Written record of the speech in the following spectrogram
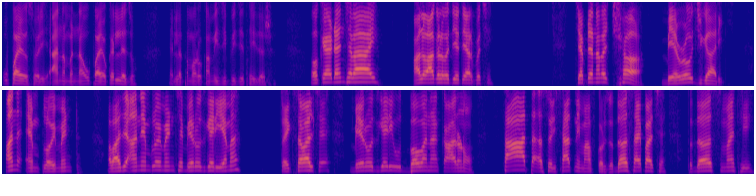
ઉપાયો સોરી આ નંબરના ઉપાયો કરી લેજો. એટલે તમારું કામ ઇઝી પીઝી થઈ જશે. ઓકે ડન છે ભાઈ હાલો, આગળ વધીએ ત્યાર પછી. ચેપ્ટર નંબર છ, બેરોજગારી અનએમ્પ્લોયમેન્ટ હવે આજે અનએમ્પ્લોયમેન્ટ છે, બેરોજગારી એમાં? તો એક સવાલ છે, બેરોજગારી ઉદ્ભવવાના કારણો. સાત સોરી સાત નહીં માફ કરજો. દસ આપ્યા છે. તો દસમાંથી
